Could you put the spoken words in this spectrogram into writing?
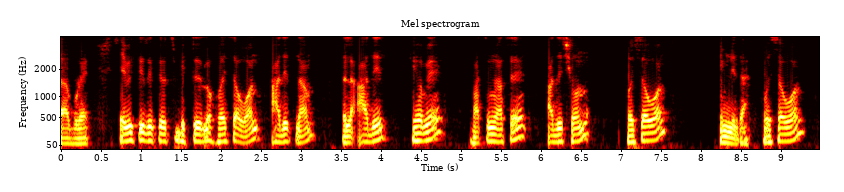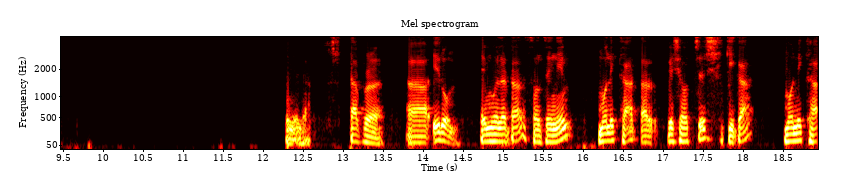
তারপরে এই ব্যক্তি দেখতে হচ্ছে, ব্যক্তি হলো হয়সা ওয়ান, আদিত নাম। তাহলে আদিত কি হবে? বাথরুমে আছে, আদিত শোন, হয়সা ওয়ান ইমনিদা হয়সা ওয়ান তারপরে ইরম, এই মহিলাটার সনসিং নিম মনিকা তার পেশা হচ্ছে শিক্ষিকা। মনিকা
